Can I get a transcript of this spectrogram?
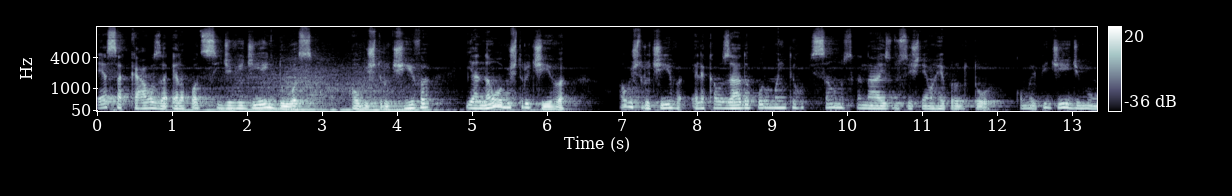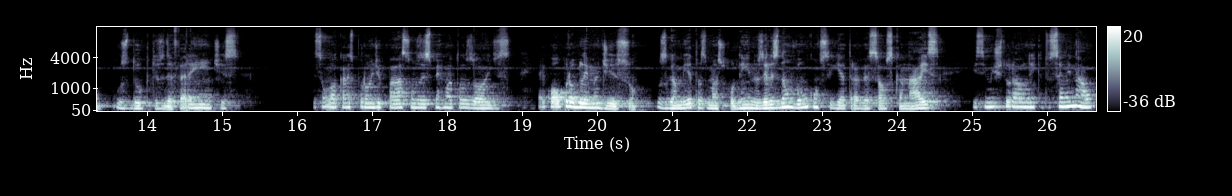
Essa causa ela pode se dividir em duas, a obstrutiva e a não obstrutiva. Obstrutiva ela é causada por uma interrupção nos canais do sistema reprodutor, como o epidídimo, os ductos deferentes, que são locais por onde passam os espermatozoides. É qual o problema disso? Os gametas masculinos eles não vão conseguir atravessar os canais e se misturar ao líquido seminal,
